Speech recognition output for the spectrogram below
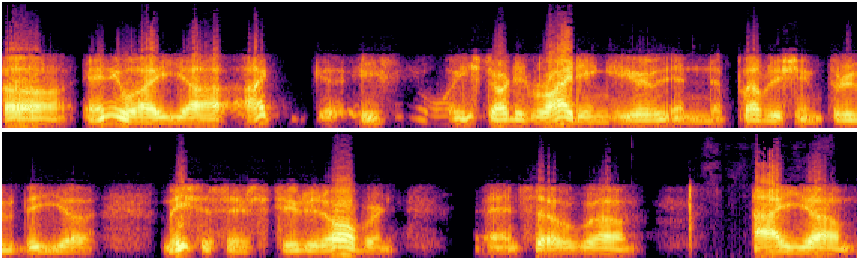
Uh, anyway, uh, I he he started writing here and publishing through the uh, Mises Institute at Auburn, and so uh, I um,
